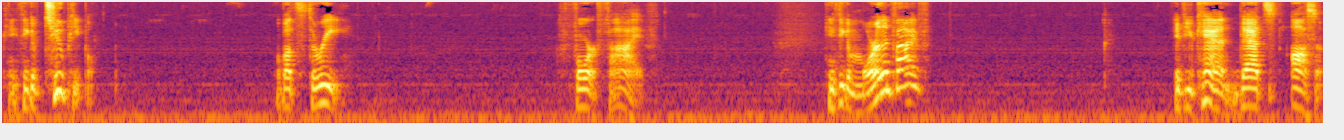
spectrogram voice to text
Can you think of two people? What about three? Four or five. Can you think of more than five? If you can, that's awesome.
